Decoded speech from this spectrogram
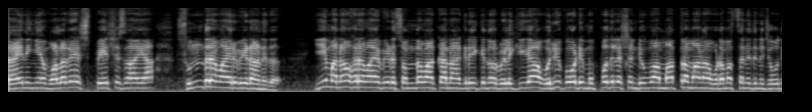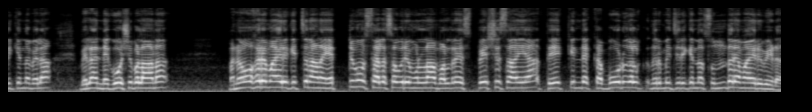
ഡൈനിങ് വളരെ സ്പേഷ്യസായ സുന്ദരമായൊരു വീടാണിത്. ഈ മനോഹരമായ വീട് സ്വന്തമാക്കാൻ ആഗ്രഹിക്കുന്നവർ വിളിക്കുക. ഒരു കോടി മുപ്പത് ലക്ഷം രൂപ മാത്രമാണ് ഉടമസ്ഥൻ ഇതിന് ചോദിക്കുന്ന വില. വില നെഗോഷ്യബിൾ ആണ്. മനോഹരമായൊരു കിച്ചണാണ് ഏറ്റവും സ്ഥല സൗകര്യമുള്ള വളരെ സ്പേഷ്യസ് ആയ തേക്കിന്റെ കബോർഡുകൾ നിർമ്മിച്ചിരിക്കുന്ന സുന്ദരമായൊരു വീട്.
